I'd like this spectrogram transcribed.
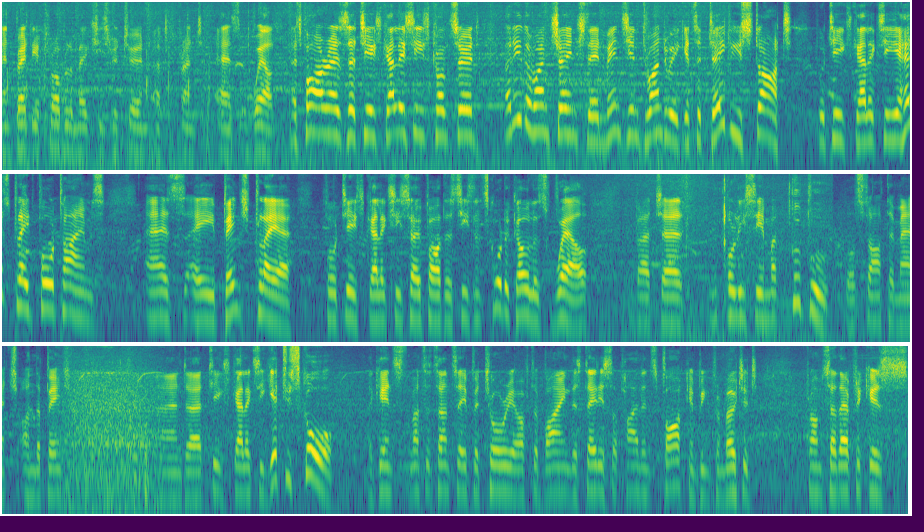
and Bradley Grobler makes his return up front as well. As far as uh, TS Galaxy is concerned, only the one change then. Menzian Dwandwe gets a debut start for TS Galaxy. He has played four times as a bench player for TS Galaxy so far this season, scored a goal as well. But uh, Polisi Makupu will start the match on the bench. And uh, TS Galaxy yet to score against Matsatsantsa Pretoria after buying the status of Highlands Park and being promoted from South Africa's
